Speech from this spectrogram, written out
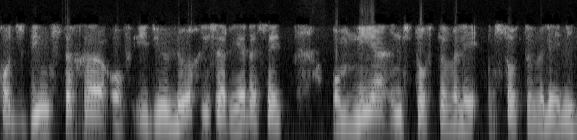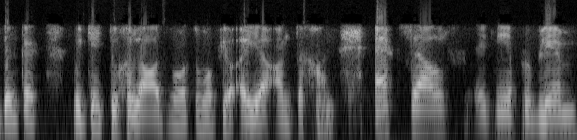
godsdienstige of ideologiese redes het om nie 'n instof te wil hê instof te wil hê nie dink ek moet jy toegelaat word om op jou eie aan te gaan. Ek self het nie 'n probleem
